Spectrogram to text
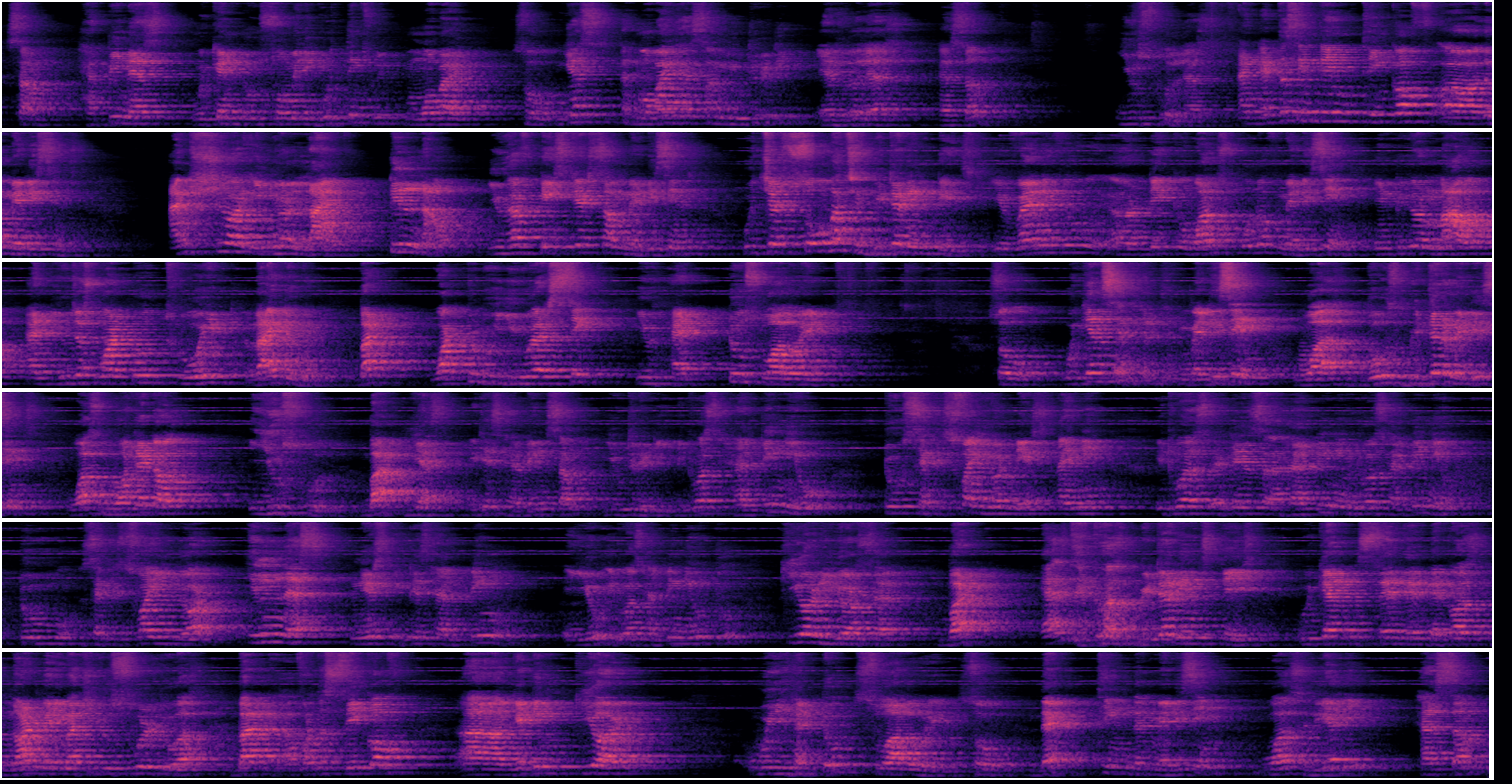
some happiness. We can do so many good things with mobile. So yes that mobile has some utility as well as has some usefulness. And at the same time think of uh, the medicines. I'm sure in your life till now you have tasted some medicines which are so much bitter in taste. If you uh, take one spoon of medicine into your mouth and you just want to throw it right away. But what to do? You were sick, you had to swallow it. So we can say that medicine was those bitter medicines was not at all useful. But yes, it is having some utility. It was helping you to satisfy your needs. I mean it was it is uh, helping you it was helping you to satisfy your illness needs it is helping you it was helping you to cure yourself but as it was bitter in stage we can say that that was not very much useful to us but for the sake of uh, getting cured we had to swallow it so that thing that medicine was really has some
